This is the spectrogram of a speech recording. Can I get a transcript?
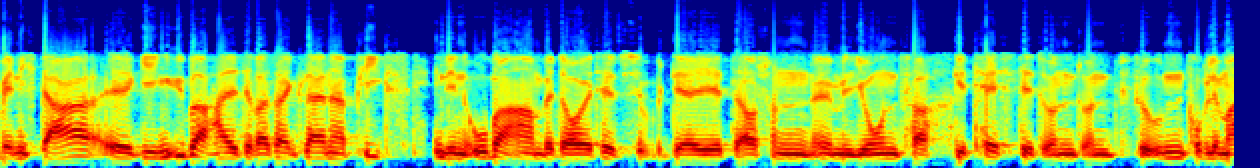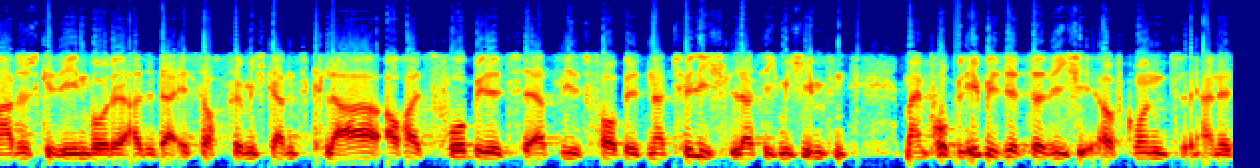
wenn ich da äh, gegenüberhalte, was ein kleiner Pieks in den Oberarm bedeutet, der jetzt auch schon äh, millionenfach getestet und, und für unproblematisch gesehen wurde, also da ist doch für mich ganz klar, auch als Vorbild, ärztliches Vorbild, natürlich lasse ich mich impfen. Mein Problem ist jetzt, dass ich aufgrund eines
